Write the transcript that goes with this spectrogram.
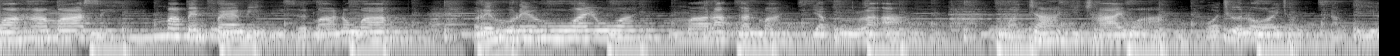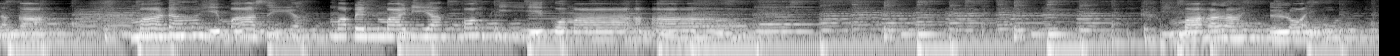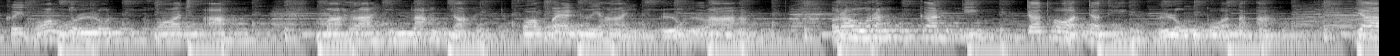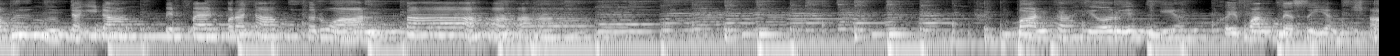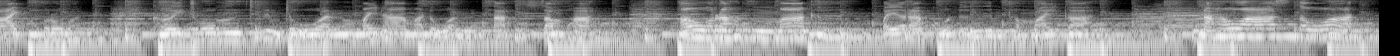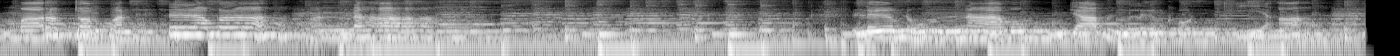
มามาสิมาเป็นแฟนพี่เถิดมาน้องมา เร็วเร็วไวไวมารักกันใหม่ อย่าพึ่งละอาหัวใจชายหวานขอเชิญลอยฉันดังตีลังกา มาได้มาเสีย มาเป็นไม้เดียของพี่ก็มามาลายลอยวุ่น เคยคล้องจนหล่นคอชายมาลายน้ำใจของแฟนเคยหายล้นลามเรารักกันจริง จะทอดจะทิ้งลงก็ตา อย่าพึ่งใจดำเป็นแฟนประจำสรวนตาบ้านใกล้เรียนเคียนเคยฟังแต่เสียงชายครวญ เคยชมชื่นชวนไม่น่ามาด่วนตัดสัมพันธ์ เอารักมาคืนไปรักคนอื่นทำไมกันนาวาสวรรค์มารับจอมขวัญแล้วกล้าพันดาลืมหนุ่มหน้ามนต์อย่าเพิ่งลืมคนที่อา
